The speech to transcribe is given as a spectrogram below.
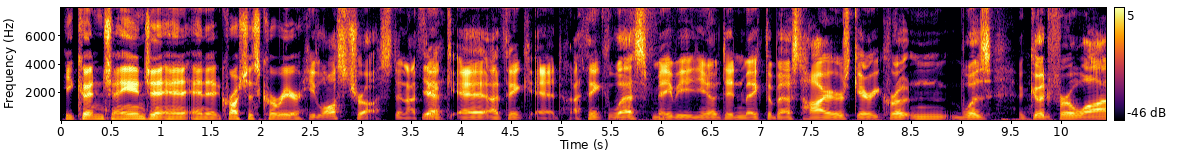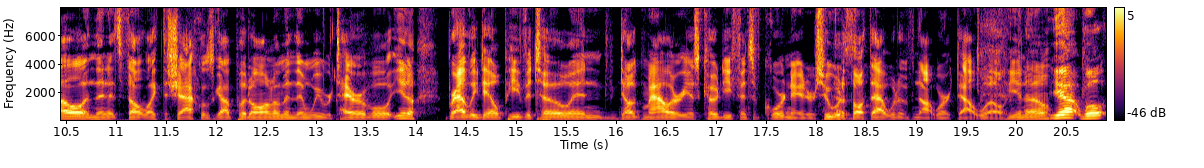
he couldn't change, and, and it crushed his career. he lost trust, and I Yeah. think Ed, I think Ed, I think Les maybe you know didn't make the best hires. Gary Crowton was good for a while, and then it felt like the shackles got put on him, and then we were terrible. You know, Bradley Dale Peveto and Doug Mallory as co-defensive coordinators. Who would have thought that would have not worked out well? You know? Yeah, well,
